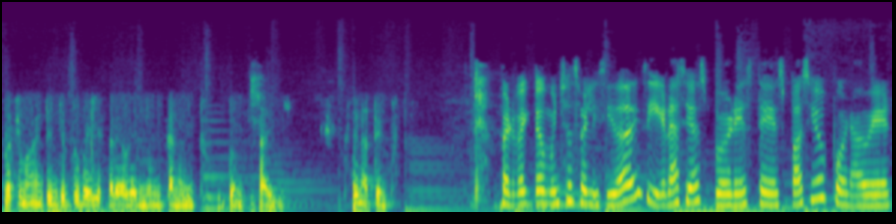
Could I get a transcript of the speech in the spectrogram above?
próximamente en YouTube ahí estaré abriendo un canalito. Entonces ahí estén atentos. Perfecto, muchas felicidades y gracias por este espacio, por haber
